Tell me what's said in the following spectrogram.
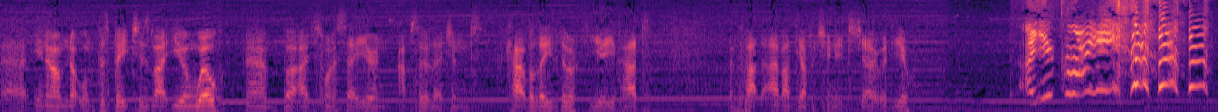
Uh, you know, I'm not one for speeches like you and Will, um, but I just want to say you're an absolute legend. I can't believe the rookie year you've had, and the fact that I've had the opportunity to share it with you. Are you crying?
